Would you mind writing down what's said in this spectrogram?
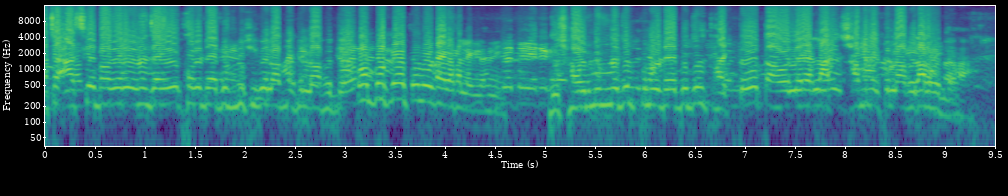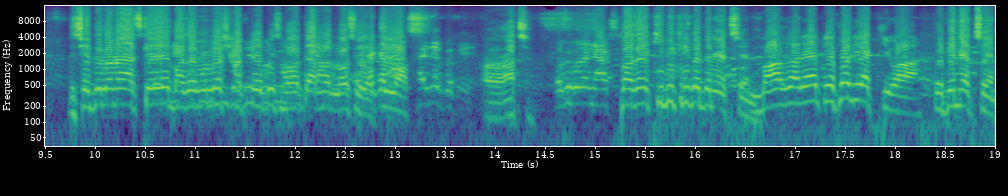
আচ্ছা আজকে বাজারে অনুযায়ী কত টাকা পিস বিক্রি করলে আপনার একটু লাভ হতো? কমপক্ষে পনেরো টাকা কথা লাগল যে সর্বনিম্ন যদি পনেরো টাকা যদি থাকতো তাহলে সামনে একটু লাভ লাভ হতো হ্যাঁ। সে তুলনায় আজকে বাজার মূল্য ষাট টাকা পিস হওয়াতে আপনার লস হয়ে একটা লস আচ্ছা। বাজারে কি বিক্রি করতে নিচ্ছেন বাজারে পেপার যাচ্ছি বা। পেঁপে নিচ্ছেন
